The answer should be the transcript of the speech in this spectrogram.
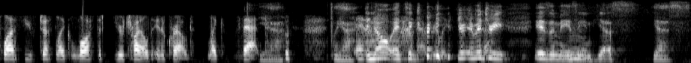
plus you've just like lost a, your child in a crowd. Like that. Yeah. Yeah. And, no it's wow, a really your imagery is amazing. Mm. yes. Yes.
